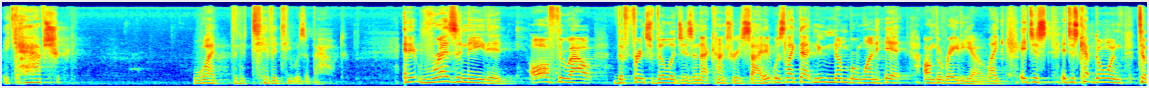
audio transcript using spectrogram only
It captured what the Nativity was about. And it resonated all throughout the French villages in that countryside. It was like that new number one hit on the radio. Like it just, it just kept going to,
